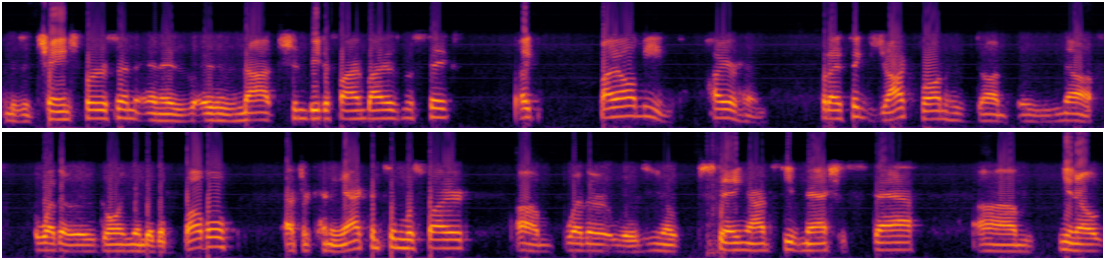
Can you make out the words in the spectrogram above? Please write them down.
and is a changed person and is, is not shouldn't be defined by his mistakes, like by all means, hire him. But I think Jacque Vaughn has done enough, whether it was going into the bubble after Kenny Atkinson was fired, um, whether it was you know staying on Steve Nash's staff. Um, you know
